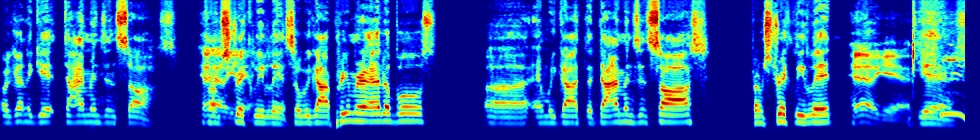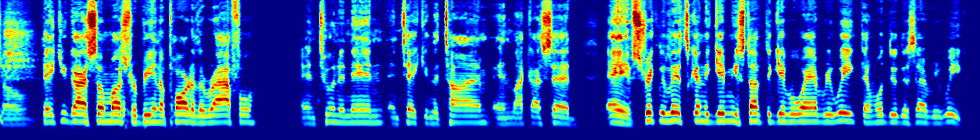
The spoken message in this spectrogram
are going to get diamonds and sauce Hell from yeah. strictly lit. So we got premier edibles uh and we got the diamonds and sauce from strictly lit. Hell yeah. Yeah. So thank you guys so much for being a part of the raffle and tuning in and taking the time. And like I said, hey, if Strictly Lit's gonna give me stuff to give away every week, then we'll do this every week.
